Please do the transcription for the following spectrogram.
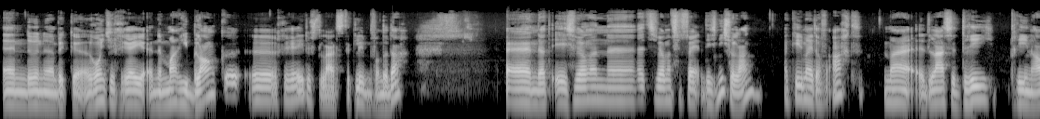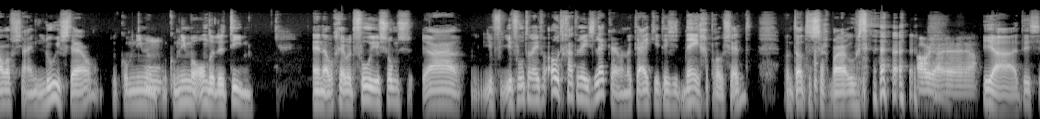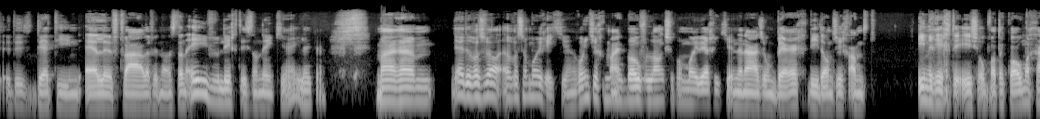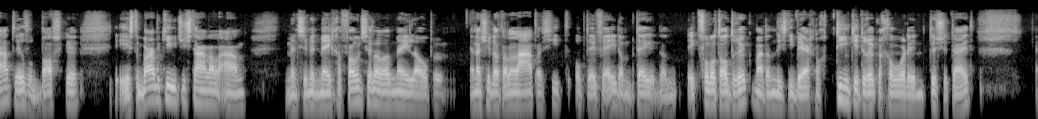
En toen heb ik een rondje gereden en de Marie Blanc gereden, dus de laatste klim van de dag. En dat is wel een, dat is wel een vervelend. Het is niet zo lang, een kilometer of acht. Maar de laatste drie, drieënhalf zijn Louis-stijl. Ik kom niet, meer, mm. kom niet meer onder de tien. En op een gegeven moment voel je soms, ja, je, je voelt dan even, oh, het gaat er eens lekker. Want dan kijk je, het is 9%. Want dat is zeg maar hoe het. oh ja, ja, ja. Ja, het is, het is 13, 11, 12. En als het dan even licht is, dan denk je, hé, hey, lekker. Maar um, ja, dat was wel dat was een mooi ritje. Een rondje gemaakt bovenlangs op een mooi weggetje. En daarna zo'n berg die dan zich aan het inrichten is op wat er komen gaat. Heel veel basken. De eerste barbecue'tjes staan al aan. Mensen met megafoons zullen al meelopen. En als je dat dan later ziet op tv, dan betekent dan. Ik vond het al druk, maar dan is die berg nog tien keer drukker geworden in de tussentijd.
